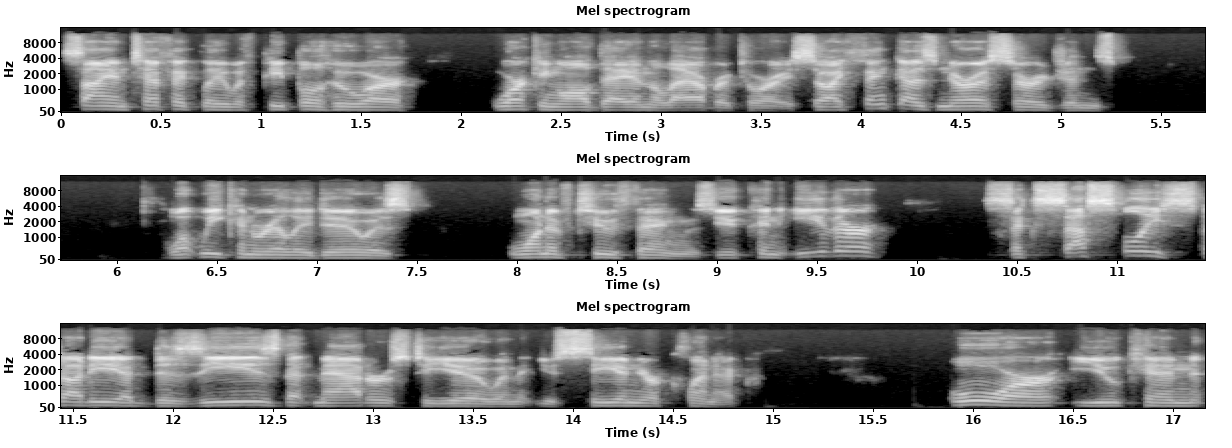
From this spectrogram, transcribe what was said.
scientifically with people who are working all day in the laboratory. So I think as neurosurgeons, what we can really do is one of two things. You can either successfully study a disease that matters to you and that you see in your clinic, or you can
